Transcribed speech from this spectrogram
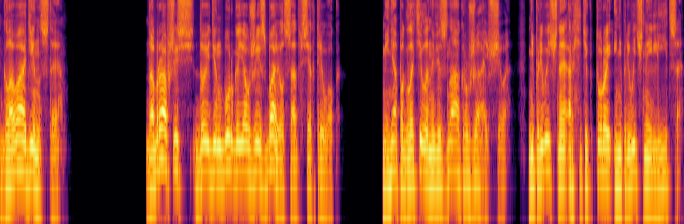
Глава одиннадцатая. Добравшись до Эдинбурга, я уже избавился от всех тревог. Меня поглотила новизна окружающего, непривычная архитектура и непривычные лица,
